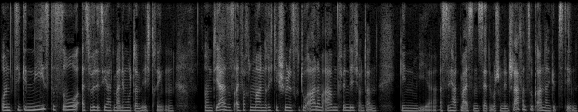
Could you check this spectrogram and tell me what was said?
und sie genießt es so, als würde sie halt meine Muttermilch trinken. Und ja, es ist einfach nochmal ein richtig schönes Ritual am Abend, finde ich. Und dann gehen wir, also sie hat meistens, sie hat immer schon den Schlafanzug an, dann gibt's den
